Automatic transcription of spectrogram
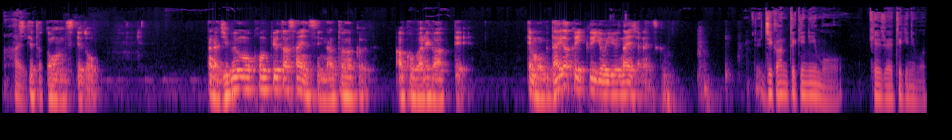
はい、してたと思うんですけど、なんか自分もコンピューターサイエンスになんとなく憧れがあって、でも大学行く余裕ないじゃないですか。時間的にも、経済的にも、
